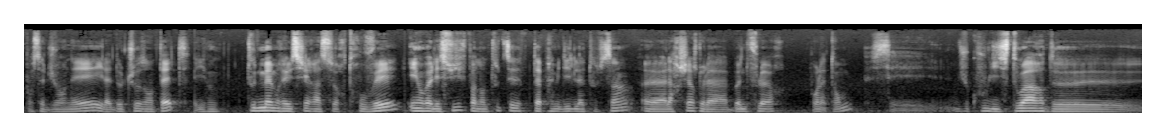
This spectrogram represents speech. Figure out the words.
pour cette journée, il a d'autres choses en tête. Ils vont tout de même réussir à se retrouver et on va les suivre pendant toute cet après-midi de la Toussaint euh, à la recherche de la bonne fleur pour la tombe. C'est du coup l'histoire d'un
